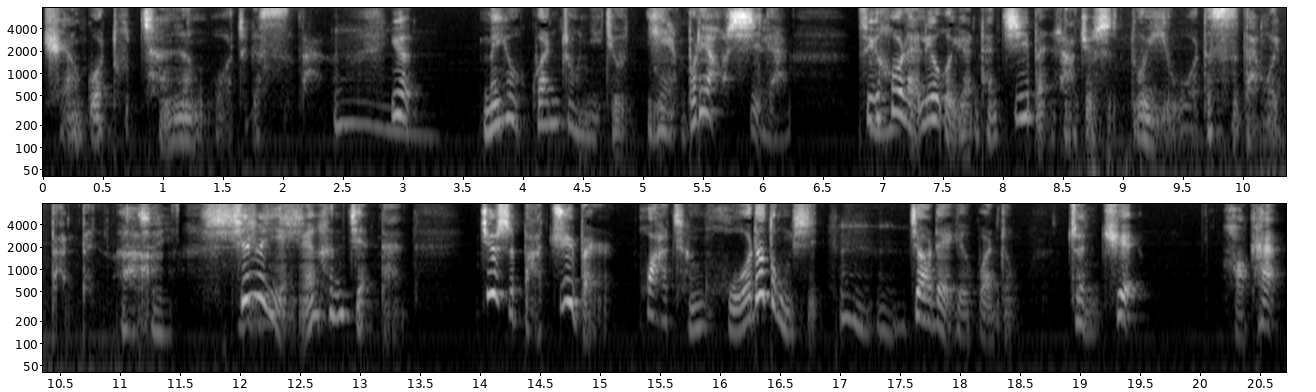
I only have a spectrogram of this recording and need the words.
全国都承认我这个死板。嗯。因为没有观众你就演不了戏的。所以后来六个愿团基本上就是都以我的死板为版本啊。其实演员很简单，就是把剧本化成活的东西，嗯嗯，交代给观众，准确、好看，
